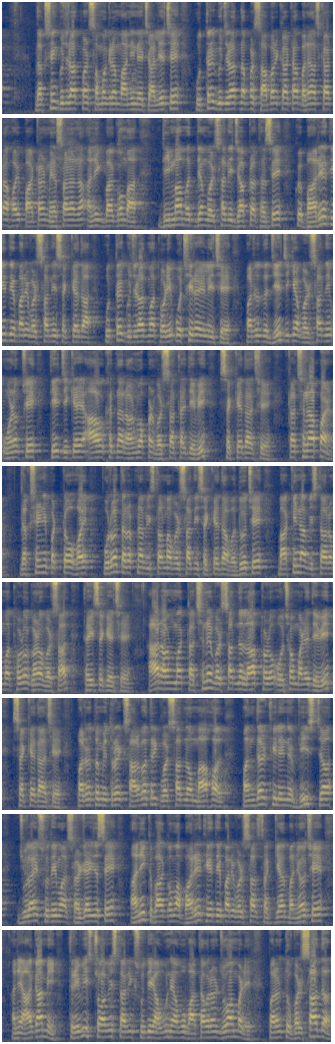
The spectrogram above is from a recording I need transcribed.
દક્ષિણ ગુજરાત પણ સમગ્ર માનીને ચાલીએ છીએ. ઉત્તર ગુજરાતના પણ સાબરકાંઠા, બનાસકાંઠા હોય, પાટણ, મહેસાણાના અનેક ભાગોમાં ધીમા મધ્યમ વરસાદી ઝાપટા થશે. કોઈ ભારેથી તે ભારે વરસાદની શક્યતા ઉત્તર ગુજરાતમાં થોડી ઓછી રહેલી છે. પરંતુ જે જગ્યાએ વરસાદની ઉણપ છે, તે જગ્યાએ આ વખતના રાઉન્ડમાં પણ વરસાદ થાય તેવી શક્યતા છે. કચ્છના પણ દક્ષિણી પટ્ટો હોય, પૂર્વ તરફના વિસ્તારમાં વરસાદની શક્યતા વધુ છે. બાકીના વિસ્તારોમાં થોડો ઘણો વરસાદ થઈ શકે છે. આ રાઉન્ડમાં કચ્છને વરસાદનો લાભ થોડો ઓછો મળે તેવી શક્યતા છે. પરંતુ મિત્રો, એક સાર્વત્રિક વરસાદનો માહોલ પંદરથી લઈને વીસ જુલાઈ સુધીમાં સર્જાઈ જશે. અનેક ભાગોમાં ભારેથી અતિ ભારે વરસાદ શક્ય બન્યો છે અને આગામી ત્રેવીસ ચોવીસ તારીખ સુધી આવું ને આવું વાતાવરણ જોવા મળે, પરંતુ વરસાદ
